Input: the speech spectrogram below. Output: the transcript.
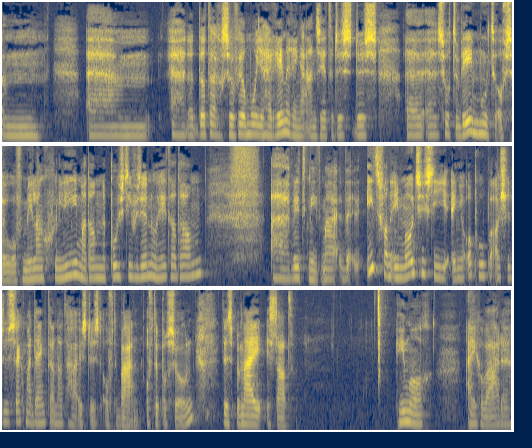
um, um, uh, dat, dat er zoveel mooie herinneringen aan zitten. Dus, dus uh, een soort weemoed of zo, of melancholie, maar dan in de positieve zin, hoe heet dat dan? Weet ik niet, maar iets van emoties die in je oproepen als je dus zeg maar denkt aan het huis, dus, of de baan, of de persoon. Dus bij mij is dat humor, eigenwaarde,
